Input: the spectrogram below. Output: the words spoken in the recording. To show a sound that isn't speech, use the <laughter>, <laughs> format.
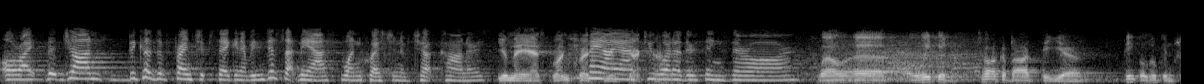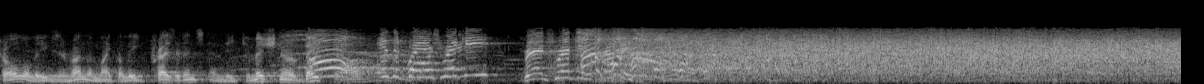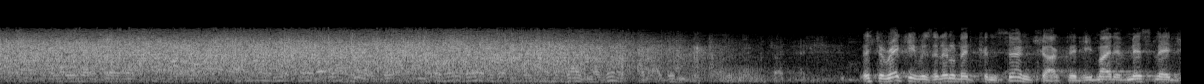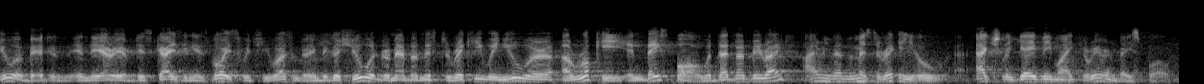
All right, but John, because of friendship's sake and everything, just let me ask one question of Chuck Connors. You may ask one question. May I of ask Chuck you Connors. what other things there are? Well, uh, we could talk about the uh, people who control the leagues and run them, like the league presidents and the commissioner of baseball. Oh, is it Branch Rickey? Branch Rickey, <laughs> right. Mr. Rickey was a little bit concerned, Chuck, that he might have misled you a bit in, in the area of disguising his voice, which he wasn't doing, because you would remember Mr. Rickey when you were a rookie in baseball. Would that not be right? I remember Mr. Rickey, who actually gave me my career in baseball.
